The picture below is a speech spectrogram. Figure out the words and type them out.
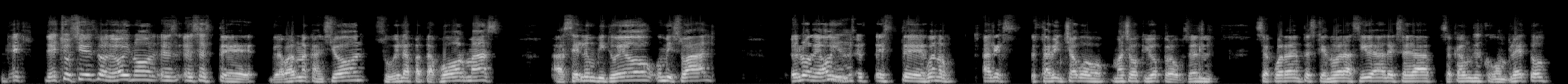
De, hecho, sí es lo de hoy, ¿no? Es, es, este, grabar una canción, subirla a plataformas, hacerle un video, un visual. Es lo de hoy, este, bueno, Alex está bien chavo, más chavo que yo, pero pues él se acuerda antes que no era así, Alex era sacar un disco completo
